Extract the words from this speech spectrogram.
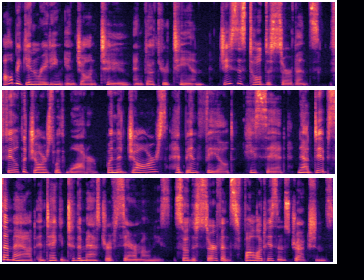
I'll begin reading in John 2 and go through 10. Jesus told the servants, Fill the jars with water. When the jars had been filled, he said, Now dip some out and take it to the master of ceremonies. So the servants followed his instructions.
